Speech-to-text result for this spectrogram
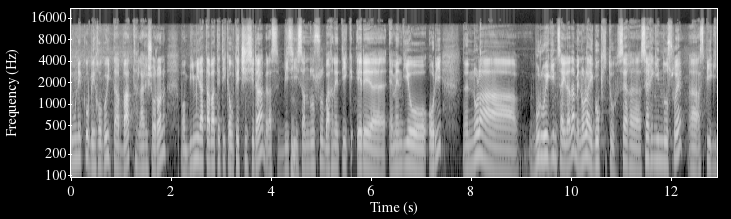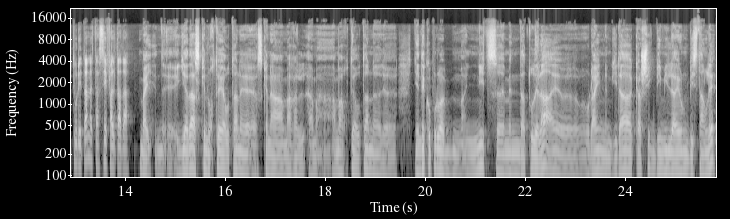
euneko beho goita bat, lagri soron. Bon, bi milata batetik haute txizira, beraz, bizi hmm. izan duzu barnetik ere eh, emendio hori. Nola buru egin zaila da, nola egokitu, zer, zer egin duzue, eh, azpi egituretan, eta ze falta da? Bai, egia da, azken urte hautan, eh, azken amak urte hautan, jendeko purua nitz emendatu dela, eh, orain gira kasik bi mila eun biztanle.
